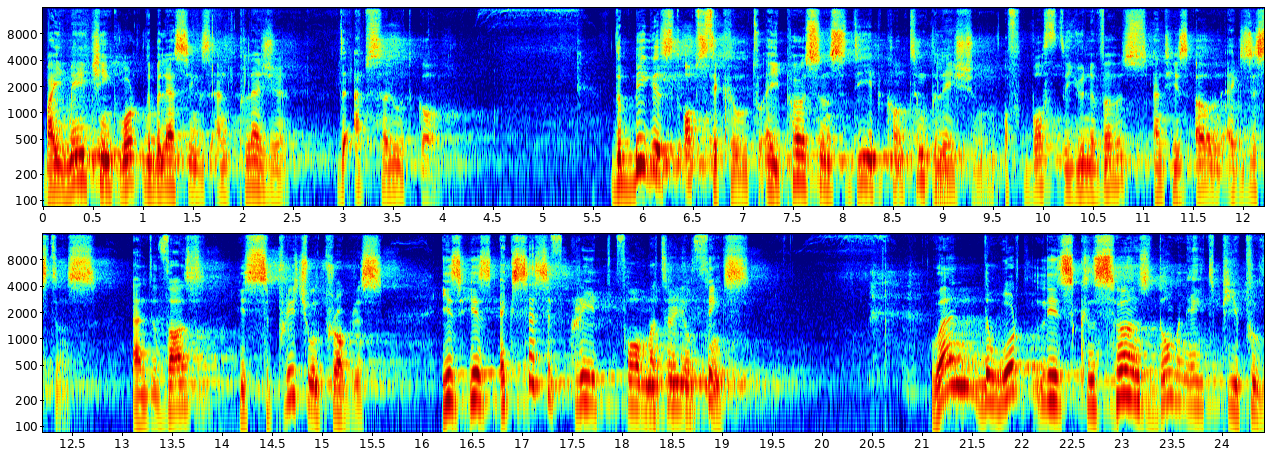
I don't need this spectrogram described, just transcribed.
by making worldly blessings and pleasure the absolute goal. The biggest obstacle to a person's deep contemplation of both the universe and his own existence, and thus his spiritual progress, is his excessive greed for material things. When the worldly concerns dominate people,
